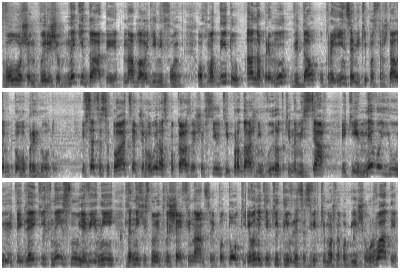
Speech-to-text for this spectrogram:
Волошин вирішив не кидати на благодійний фонд Охмаддиту, а напряму віддав українцям, які постраждали від того прильоту. І вся ця ситуація в черговий раз показує, що всі ті продажні виродки на місцях, які не воюють, і для яких не існує війни, для них існують лише фінансові потоки, і вони тільки дивляться, звідки можна побільше урвати.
